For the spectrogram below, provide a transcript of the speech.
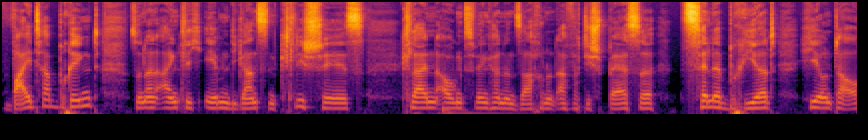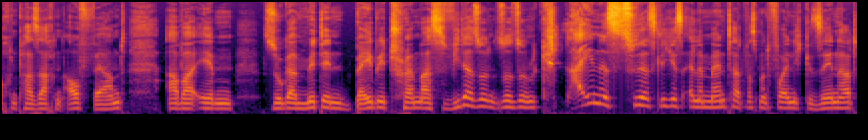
weiterbringt, sondern eigentlich eben die ganzen Klischees, kleinen augenzwinkernden Sachen und einfach die Späße zelebriert, hier und da auch ein paar Sachen aufwärmt, aber eben sogar mit den Baby Tremors wieder so, so, so ein kleines zusätzliches Element hat, was man vorher nicht gesehen hat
